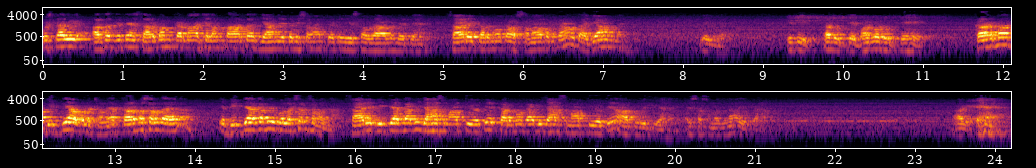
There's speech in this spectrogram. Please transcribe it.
उसका भी अर्थ देते हैं सर्वम कर्माखिलम पार्थ ज्ञान है तभी समाप्त करते इसका उदाहरण देते हैं। सारे कर्मों का समापन कहाँ होता है? ज्ञान में। यही है। इति तद उठते भगवत उठते है। कर्म विद्या उपलक्षण, या कर्म शब्द है ना? ये विद्या का भी उपलक्षण समझना। सारे विद्या का भी जहाँ समाप्ति होती है, कर्मों का भी जहाँ समाप्ति होती है, आत्मविद्या है। ऐसा समझना, ये कहा।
